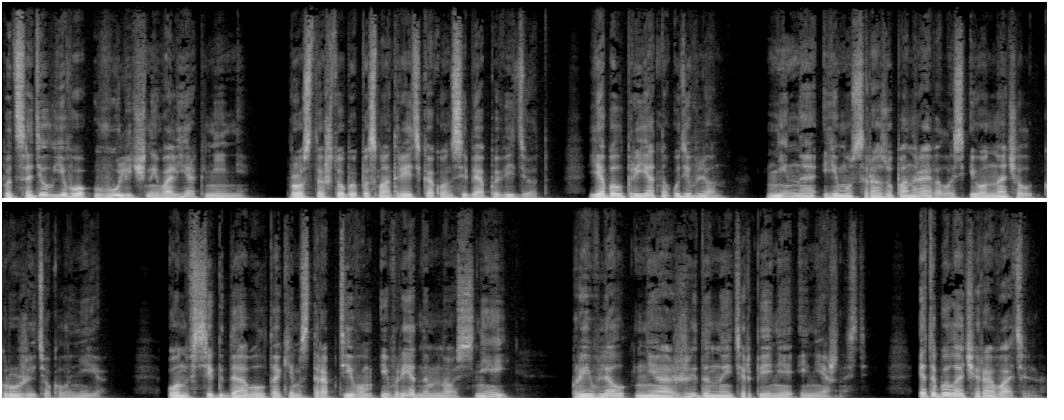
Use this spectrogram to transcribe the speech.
Подсадил его в уличный вольер к Нинне, просто чтобы посмотреть, как он себя поведет. Я был приятно удивлен. Нина ему сразу понравилась, и он начал кружить около нее. Он всегда был таким строптивым и вредным, но с ней проявлял неожиданное терпение и нежность. Это было очаровательно.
